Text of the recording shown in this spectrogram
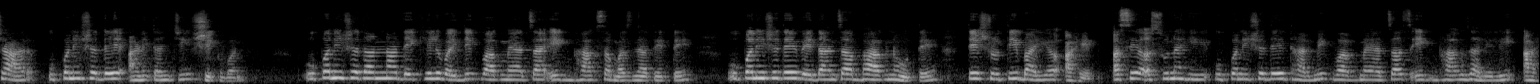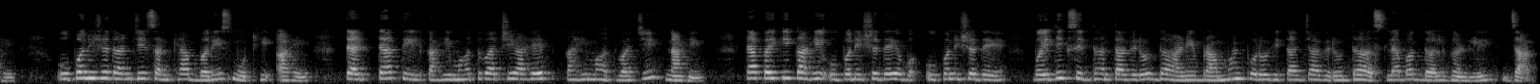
चार उपनिषदे आणि त्यांची शिकवण. उपनिषदांना देखील वैदिक वाङ्मयाचा एक भाग समजण्यात येते. उपनिषदे वेदांचा भाग नव्हते ते श्रुतीबाह्य आहेत. असे असूनही उपनिषदे धार्मिक वाङ्मयाचाच एक भाग झालेली आहेत. उपनिषदांची संख्या बरीच मोठी आहे. त्या- त्यातील काही महत्वाची आहेत काही महत्वाची नाही. त्यापैकी काही उपनिषदे उपनिषदे वैदिक सिद्धांताविरुद्ध आणि ब्राह्मण पुरोहितांच्या विरुद्ध असल्याबद्दल गणली जात.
